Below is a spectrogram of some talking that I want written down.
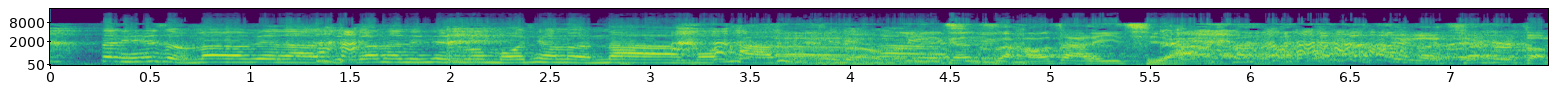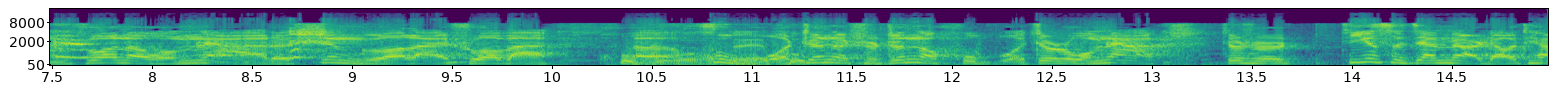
那你是怎么慢慢变得你刚才那些什么摩天轮呐、摩卡、冰淇淋啊？你跟子豪在了一起啊？这个其实怎么说呢？我们俩的性格来说吧，互补呃，互补真的是真的互补。就是我们俩就是第一次见面聊天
